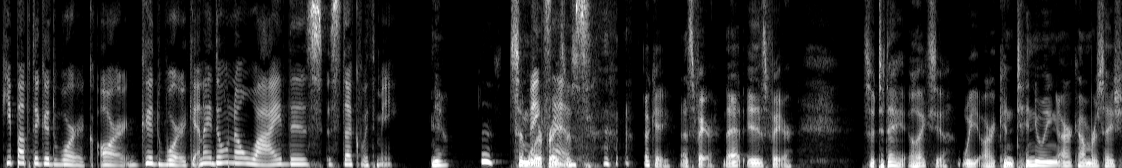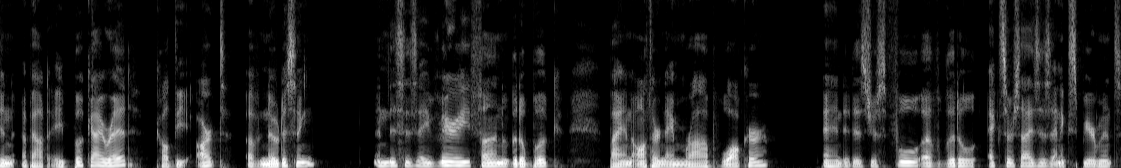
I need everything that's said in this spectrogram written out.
keep up the good work or good work. And I don't know why this stuck with me. Yeah. Eh, Similar Makes phrases. Okay, that's fair. That is fair. So today, Alexia, we are continuing our conversation about a book I read called The Art of Noticing. And this is a very fun little book by an author named Rob Walker. And it is just full of little exercises and experiments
